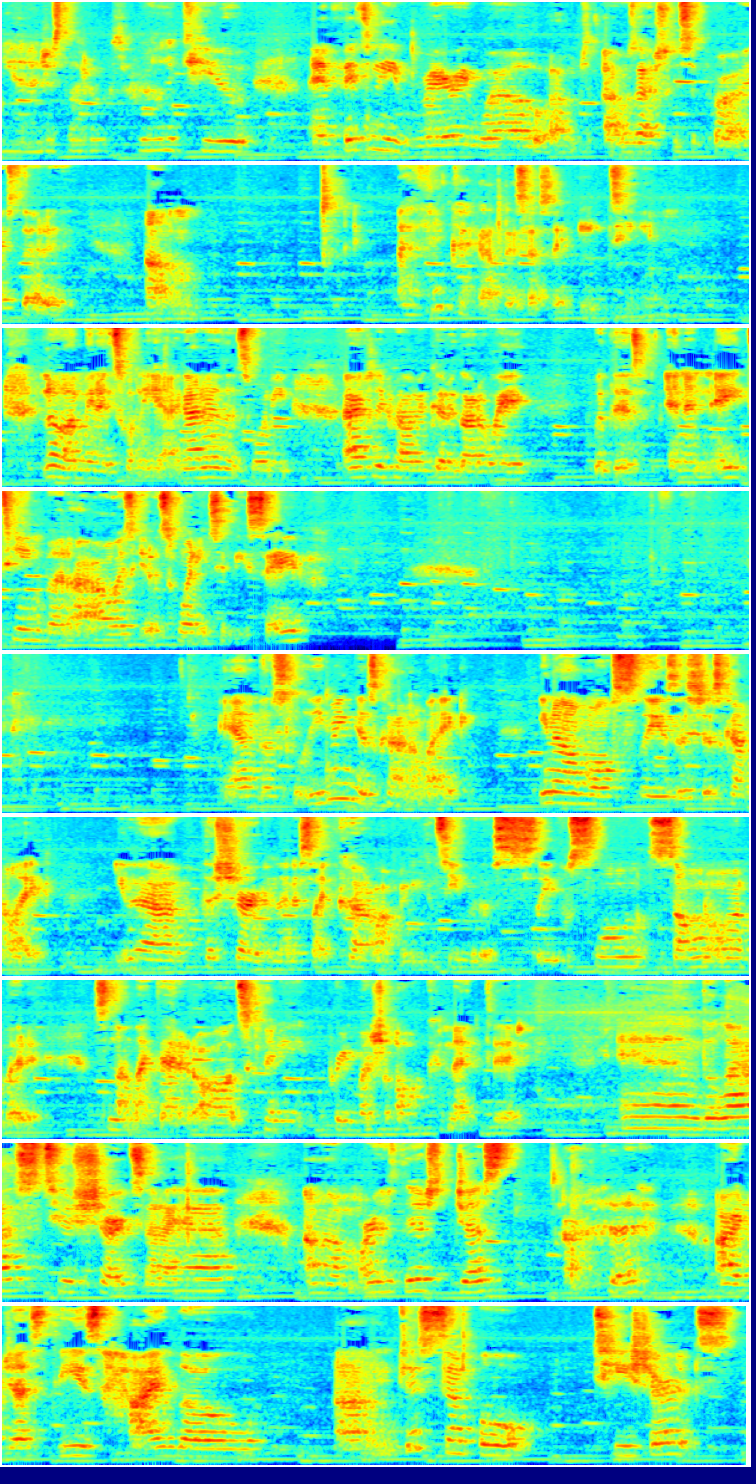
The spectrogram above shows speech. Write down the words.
yeah, I just thought it was really cute. It fits me very well. Um, I was actually surprised that it, um, I think I got this as an 18. No, I mean a 20. I got it as a 20. I actually probably could have got away with this in an 18, but I always get a 20 to be safe. And the sleeving is kind of like, you know, most sleeves it's just kind of like you have the shirt and then it's like cut off and you can see where the sleeve was sewn, on, but it's not like that at all. It's of pretty much all connected. And the last two shirts that I have um, are just just are just these high-low, um, just simple t-shirts.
